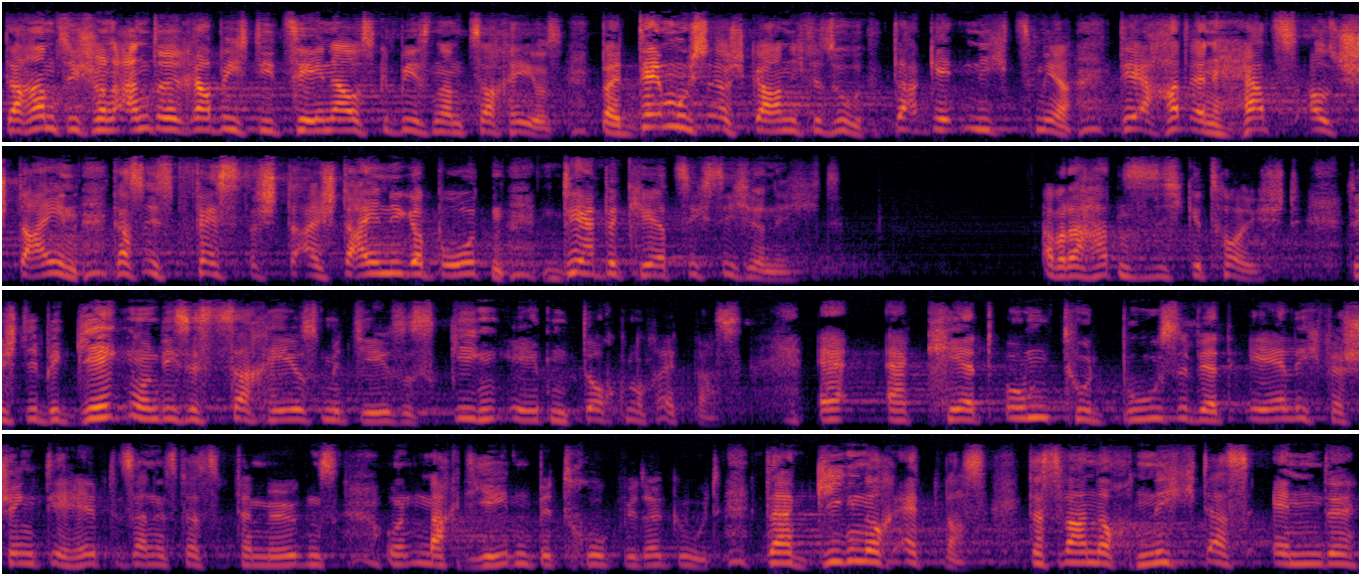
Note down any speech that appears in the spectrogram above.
Da haben sich schon andere Rabbis die Zähne ausgebissen am Zachäus. Bei dem muss er gar nicht versuchen, da geht nichts mehr. Der hat ein Herz aus Stein, das ist fester, steiniger Boden, der bekehrt sich sicher nicht. Aber da hatten sie sich getäuscht. Durch die Begegnung dieses Zachäus mit Jesus ging eben doch noch etwas. Er, er kehrt um, tut Buße, wird ehrlich, verschenkt die Hälfte seines Vermögens und macht jeden Betrug wieder gut. Da ging noch etwas. Das war noch nicht das Ende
